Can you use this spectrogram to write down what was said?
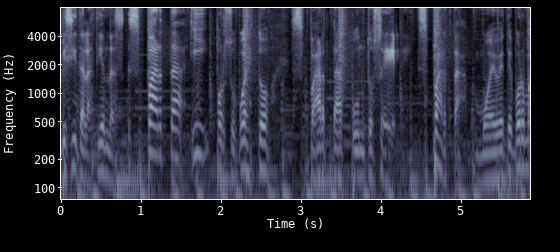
Visita las tiendas Sparta y, por supuesto, Sparta.cl. Sparta, muévete por más.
